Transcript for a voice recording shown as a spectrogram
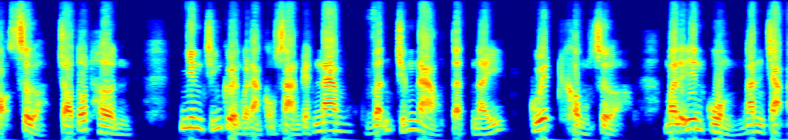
họ sửa cho tốt hơn. Nhưng chính quyền của Đảng Cộng sản Việt Nam vẫn chứng nào tật nấy quyết không sửa mà lại điên cuồng ngăn chặn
